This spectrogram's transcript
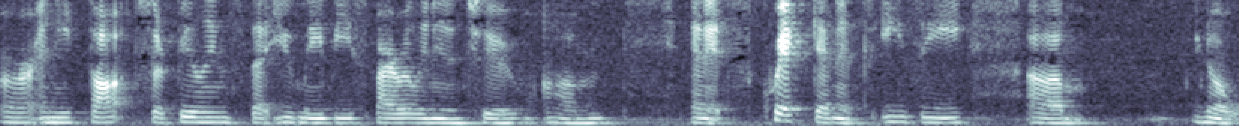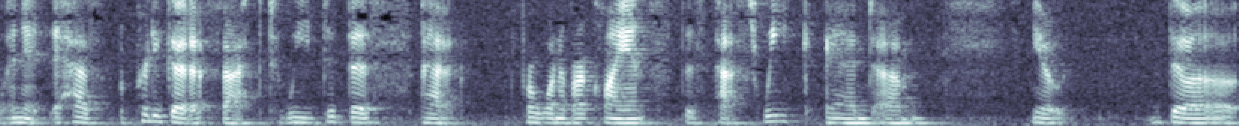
or any thoughts or feelings that you may be spiraling into. Um, and it's quick and it's easy, um, you know, and it has a pretty good effect. We did this at, for one of our clients this past week, and um, you know, the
